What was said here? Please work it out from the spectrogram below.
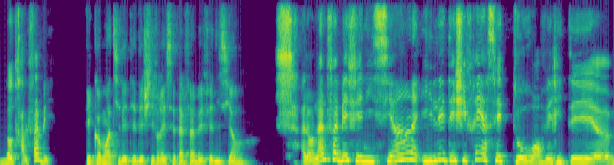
notre alphabet. Et comment a-t-il été déchiffré cet alphabet phénicien? Alors l'alphabet phénicien, il est déchiffré assez tôt en vérité, euh,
